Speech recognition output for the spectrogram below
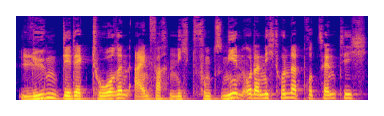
Lügendetektoren einfach nicht funktionieren oder nicht hundertprozentig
